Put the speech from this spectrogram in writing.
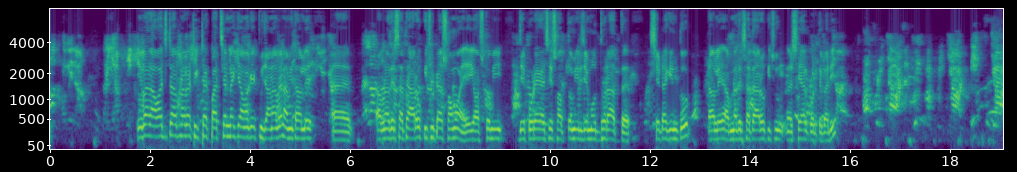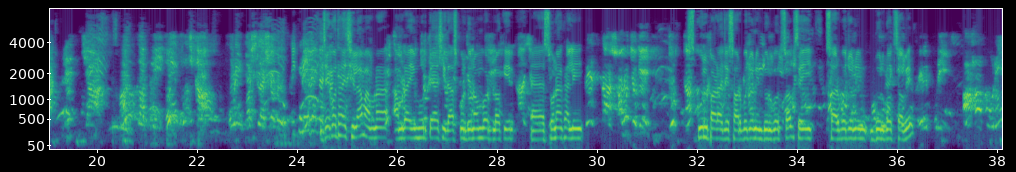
এবার আওয়াজটা আপনারা ঠিকঠাক পাচ্ছেন নাকি আমাকে একটু জানাবেন? আমি তাহলে আপনাদের সাথে আরও কিছুটা সময় এই অষ্টমী যে পড়ে গেছে সপ্তমীর যে মধ্যরাত সেটা কিন্তু তাহলে আপনাদের সাথে আরও কিছু শেয়ার করতে পারি পাপড়ি চাট দই পাপড়ি যে কথায় ছিলাম, আমরা আমরা এই মুহূর্তে আছি দাসপুর দু নম্বর ব্লকের সোনাখালী স্কুল পাড়া যে সর্বজনীন দুর্গোৎসব, সেই সর্বজনীন দুর্গোৎসবে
